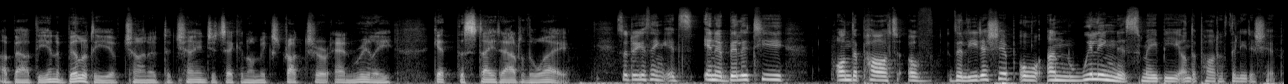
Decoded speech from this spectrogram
about the inability of China to change its economic structure and really get the state out of the way. So, do you think its inability on the part of the leadership or unwillingness maybe on the part of the leadership?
